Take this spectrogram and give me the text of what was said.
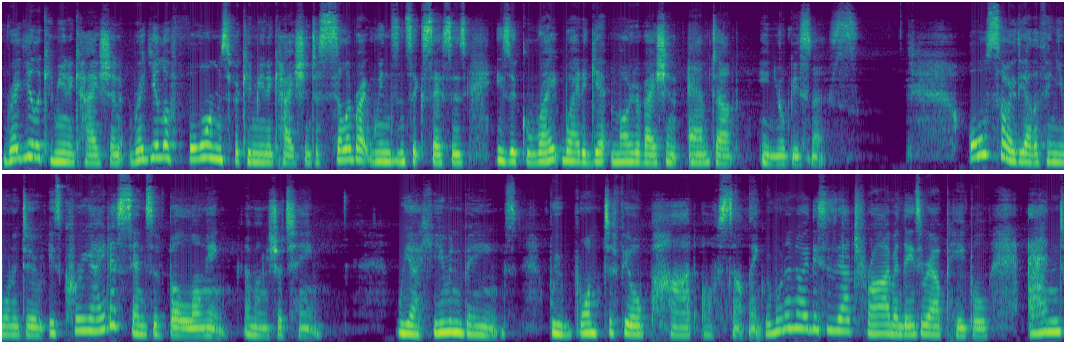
Regular communication, regular forums for communication to celebrate wins and successes is a great way to get motivation amped up in your business. Also, the other thing you want to do is create a sense of belonging amongst your team. We are human beings. We want to feel part of something. We want to know this is our tribe and these are our people. And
